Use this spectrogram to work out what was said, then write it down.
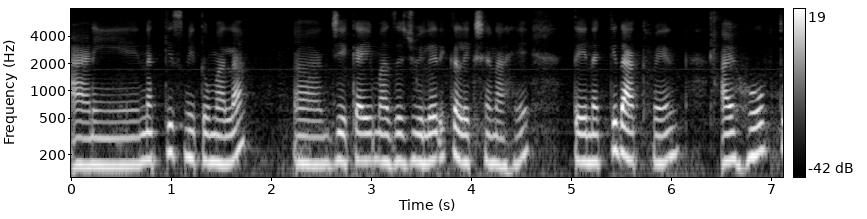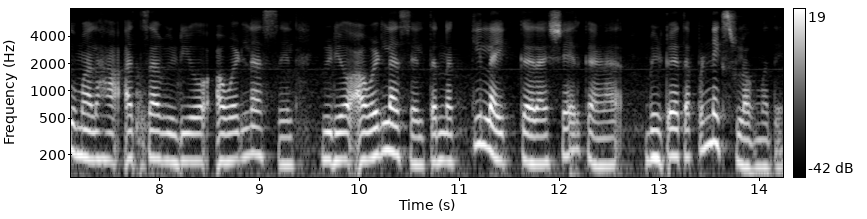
आणि नक्कीच मी तुम्हाला जे काही माझं ज्वेलरी कलेक्शन आहे ते नक्की दाखवेन. आय होप तुम्हाला हा आजचा व्हिडिओ आवडला असेल. व्हिडिओ आवडला असेल तर नक्की लाईक करा शेअर करा. भेटूयात आपण नेक्स्ट व्लॉगमध्ये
